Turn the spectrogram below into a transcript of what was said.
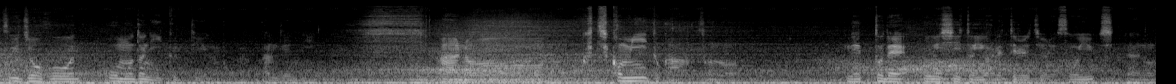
うん、そういう情報を元に行くっていう。あの口コミとかそのネットで美味しいと言われてるっていうよりそういうあの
